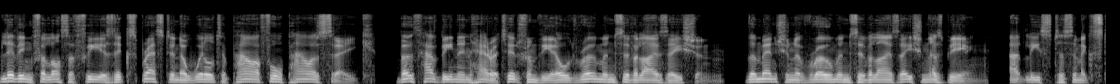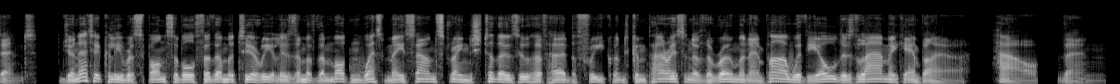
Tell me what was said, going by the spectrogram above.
living philosophy is expressed in a will to power for power's sake. Both have been inherited from the old Roman civilization. The mention of Roman civilization as being, at least to some extent, genetically responsible for the materialism of the modern West may sound strange to those who have heard the frequent comparison of the Roman Empire with the old Islamic Empire. How, then,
